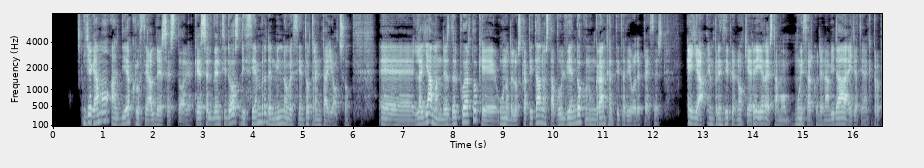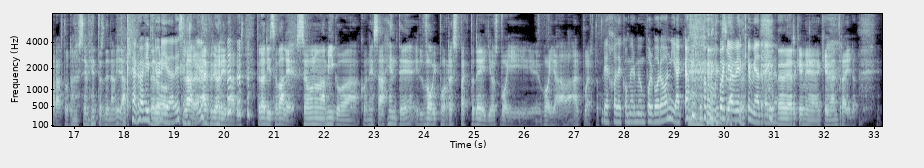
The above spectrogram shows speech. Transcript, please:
llegamos al día crucial de esa historia, que es el 22 de diciembre del 1938. Eh, la llaman desde el puerto que uno de los capitanos está volviendo con un gran cantitativo de peces. Ella en principio no quiere ir, estamos muy cerca de Navidad, ella tiene que preparar todos los eventos de Navidad. Claro, hay Pero, prioridades. Claro, hay prioridades. Pero dice, vale, soy un amigo ah, con esa gente, voy por respecto de ellos, voy, voy a- al puerto. Dejo de comerme un polvorón y a cambio voy a ver qué me ha traído. A ver qué me, qué me han traído.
